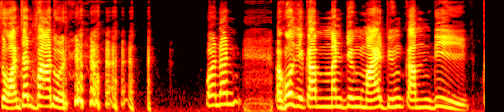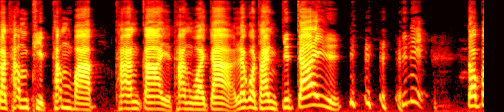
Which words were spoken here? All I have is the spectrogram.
สวรรค์ชั้นฟ้าด้วยเพราะนั้นอโหสิกรรมมันจึงหมายถึงกรรมที่กระทำผิดทำบาปทางกายทางวาจา แล้วก็ทางจิตใจ ทีนี้ต่อไป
